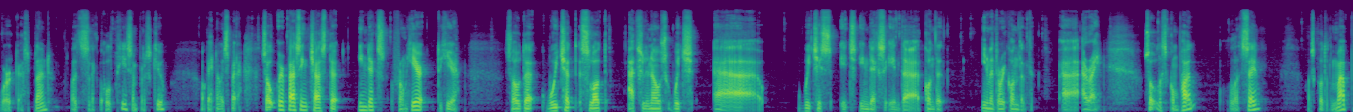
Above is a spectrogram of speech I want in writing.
work as planned. Let's select all T's and press Q. Okay, now it's better. So we're passing just the index from here to here. So the widget slot actually knows which uh, which is its index in the content inventory content uh, array. So let's compile. Let's save. Let's go to the map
